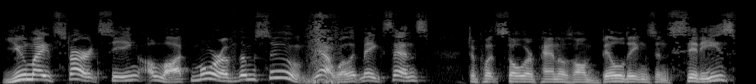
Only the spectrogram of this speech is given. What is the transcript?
you might start seeing a lot more of them soon. Yeah, well, it makes sense to put solar panels on buildings and cities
